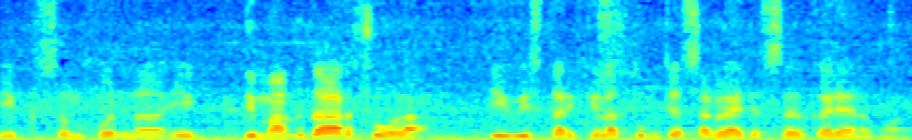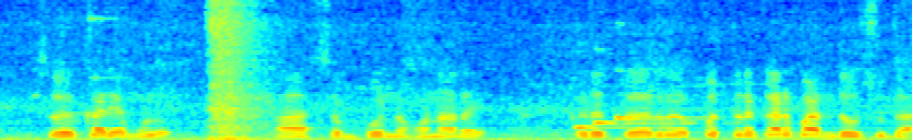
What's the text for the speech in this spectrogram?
एक संपन्न एक दिमागदार सोहळा तेवीस तारखेला तुमच्या सगळ्याच्या सहकार्यामुळं सहकार्यामुळं हा संपन्न होणार आहे. खरं तर पत्रकार बांधवसुद्धा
